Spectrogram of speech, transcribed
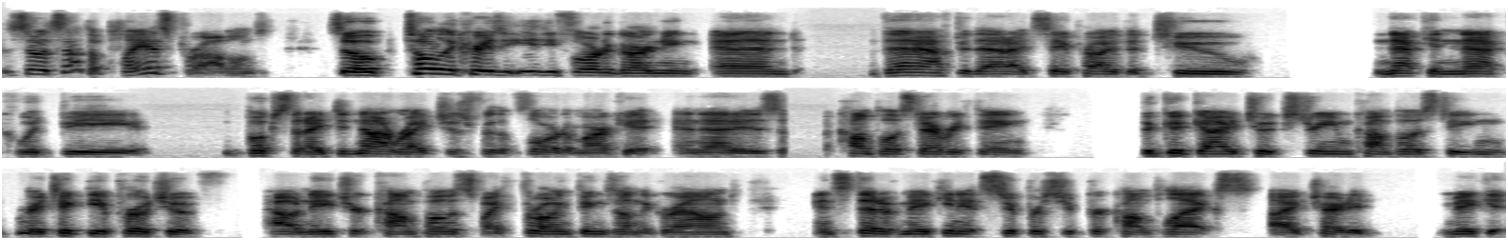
So it's not the plants' problems. So totally crazy, easy Florida gardening. And then after that, I'd say probably the two neck and neck would be books that I did not write just for the Florida market, and that is uh, Compost Everything, The Good Guide to Extreme Composting, where I take the approach of how nature composts by throwing things on the ground. Instead of making it super, super complex, I try to make it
